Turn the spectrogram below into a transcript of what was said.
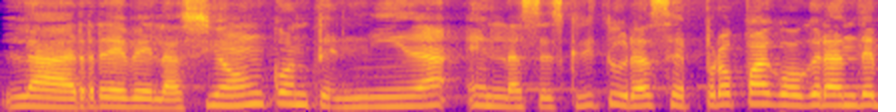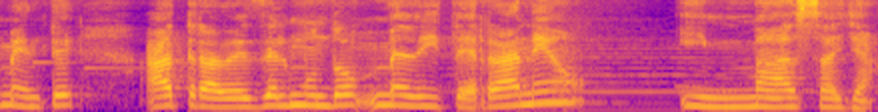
la revelación contenida en las escrituras se propagó grandemente a través del mundo mediterráneo y más allá.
